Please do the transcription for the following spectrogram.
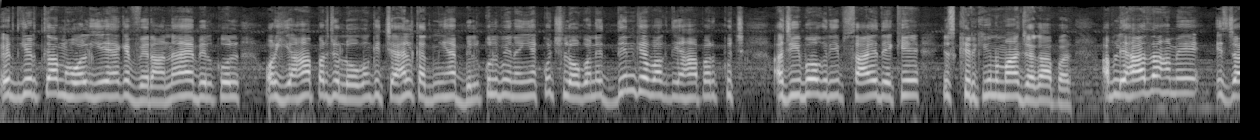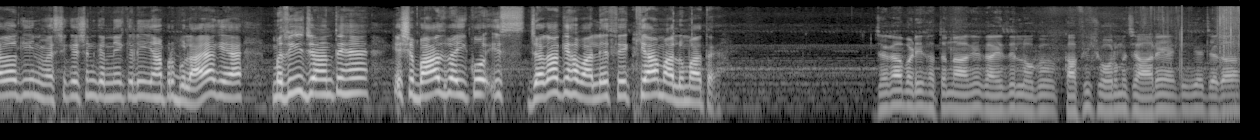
इर्द गिर्द का माहौल ये है कि वीराना है बिल्कुल और यहाँ पर जो लोगों की चहलकदमी है बिल्कुल भी नहीं है। कुछ लोगों ने दिन के वक्त यहाँ पर कुछ अजीबो गरीब साए देखे इस खिड़की नुमा जगह पर। अब लिहाजा हमें इस जगह की इन्वेस्टिगेशन करने के लिए यहाँ पर बुलाया गया है। मज़ीद जानते हैं कि शबाज भाई को इस जगह के हवाले से क्या मालूम है। जगह बड़ी ख़तरनाक है गाइस लोग काफ़ी शोर मचा रहे हैं कि ये जगह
